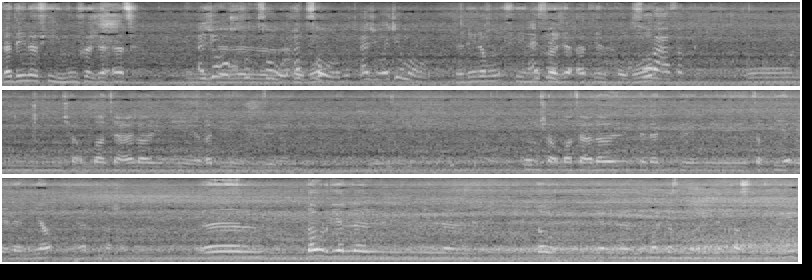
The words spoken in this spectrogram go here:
لدينا فيه مفاجات أجي تصور غتصور أجي أجي لدينا فيه مفاجات للحضور. وإن شاء الله تعالى يعني غادي يكون إن شاء الله تعالى كذلك يعني تغطيه إعلامية لهذا النشاط الدور ديال الدور ديال المركز المغربي الخاص بالتدريب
